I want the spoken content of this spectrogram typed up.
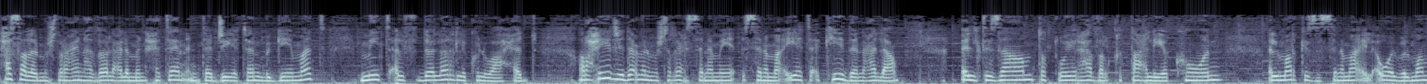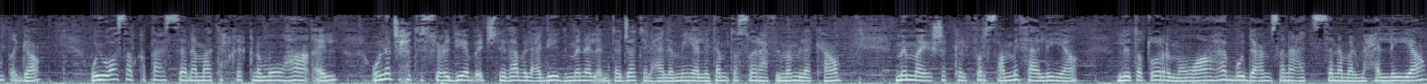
حصل المشروعين هذول على منحتين إنتاجية بقيمة مئة ألف دولار لكل واحد. راح يجي دعم المشاريع السينمائية تأكيدا على التزام تطوير هذا القطاع ليكون المركز السينمائي الأول بالمنطقة. ويواصل قطاع السينما تحقيق نمو هائل ونجحت السعودية باجتذاب العديد من الإنتاجات العالمية اللي تم تصويرها في المملكة مما يشكل فرصة مثالية لتطوير المواهب ودعم صناعة السينما المحلية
